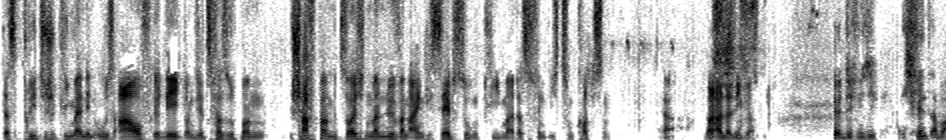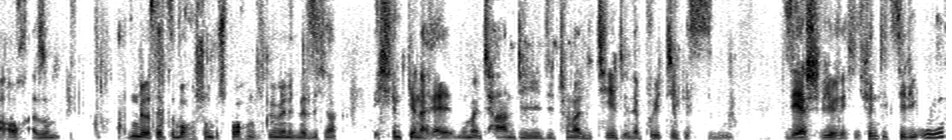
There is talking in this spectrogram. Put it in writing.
das politische Klima in den USA aufgeregt und jetzt versucht man, schafft man mit solchen Manövern eigentlich selbst so ein Klima. Das finde ich zum Kotzen. ja, Bei aller ist- Liebe. Ja, definitiv. Ich finde aber auch, also hatten wir das letzte Woche schon besprochen, ich bin mir nicht mehr sicher. Ich finde generell momentan die, die Tonalität in der Politik ist ähm, sehr schwierig. Ich finde, die CDU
